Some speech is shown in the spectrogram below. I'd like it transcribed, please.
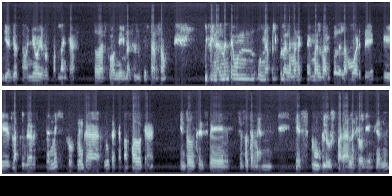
Díaz de Otoño y Rosa Blanca, todas con Ignacio López Tarso. Y finalmente un- una película alemana que se llama El Barco de la Muerte, que es la primera vez que está en México. Nunca, nunca se ha pasado acá. Entonces, eh, eso también es un plus para las audiencias. ¿no?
